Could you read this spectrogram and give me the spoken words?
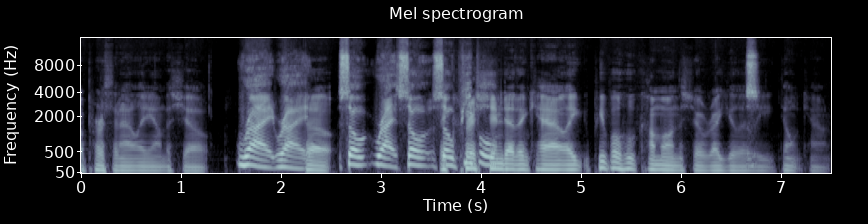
a personality on the show. right, right. So- So, right, so so Like, people. Christian doesn't count. Like people who come on the show regularly don't count.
